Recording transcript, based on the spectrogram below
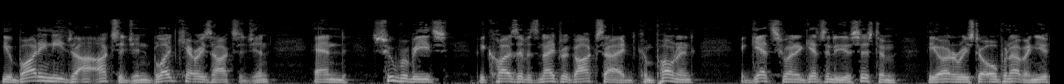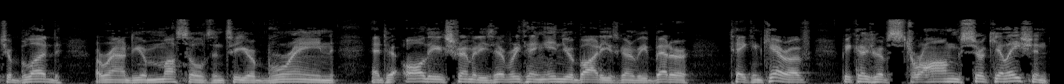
your body needs oxygen, blood carries oxygen, and SuperBeets because of its nitric oxide component. It gets when it gets into your system the arteries to open up and get your blood around to your muscles and to your brain and to all the extremities. Everything in your body is going to be better taken care of because you have strong circulation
